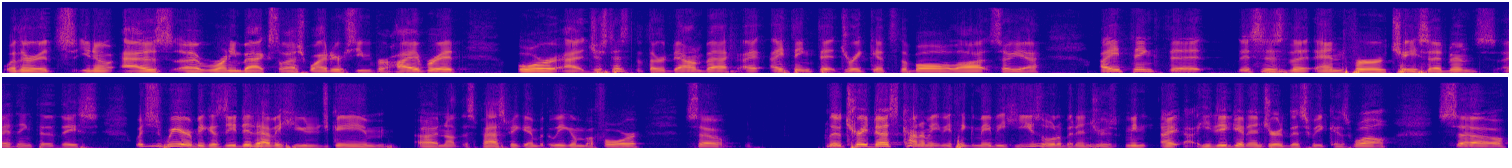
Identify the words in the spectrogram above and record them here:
whether it's you know as a running back slash wide receiver hybrid or just as the third down back. I, I think that Drake gets the ball a lot. So yeah, I think that this is the end for Chase Edmonds. I think that they, which is weird because he did have a huge game, uh, not this past weekend, but the weekend before. So the trade does kind of make me think maybe he's a little bit injured. I mean, I, he did get injured this week as well. So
